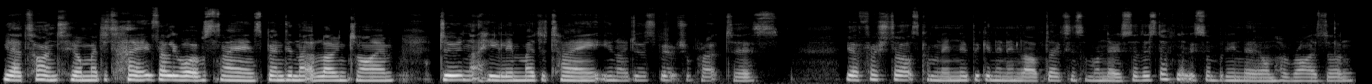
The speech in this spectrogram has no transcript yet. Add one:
Yeah, time to heal, meditate. Exactly what I was saying. Spending that alone time, doing that healing, meditate, you know, do a spiritual practice. Yeah, fresh starts coming in, new beginning in love, dating someone new. So there's definitely somebody new on horizon.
